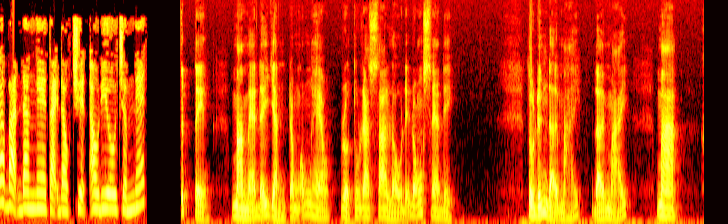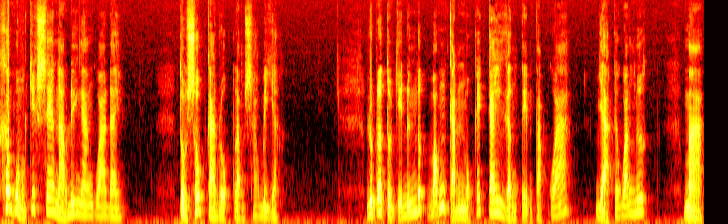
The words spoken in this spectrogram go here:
Các bạn đang nghe tại đọc truyện audio.net. Ít tiền mà mẹ để dành trong ống heo rồi tôi ra xa lộ để đón xe đi. Tôi đứng đợi mãi, đợi mãi mà không có một chiếc xe nào đi ngang qua đây. Tôi sốt ca ruột làm sao bây giờ? Lúc đó tôi chỉ đứng núp bóng cạnh một cái cây gần tiệm tạp hóa và cái quán nước mà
